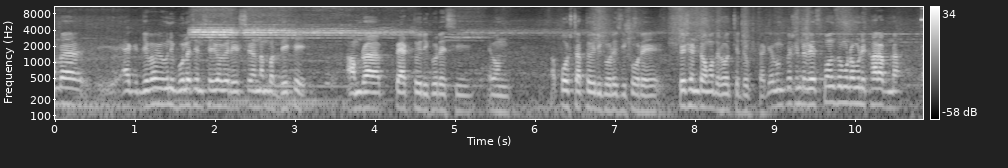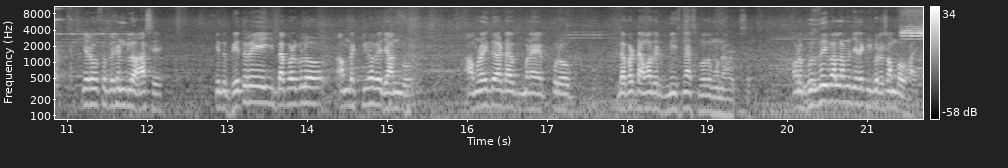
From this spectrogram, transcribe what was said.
আমরা এক, যেভাবে উনি বলেছেন, সেইভাবে রেজিস্ট্রেশন নাম্বার দেখে আমরা প্যাড তৈরি করেছি এবং পোস্টার তৈরি করেছি করে পেশেন্টও আমাদের হচ্ছে টুকটাক এবং পেশেন্টের রেসপন্সও মোটামুটি খারাপ না, যে সমস্ত পেশেন্টগুলো আসে। কিন্তু ভেতরে এই ব্যাপারগুলো আমরা কীভাবে জানব? আমরাই তো একটা মানে পুরো ব্যাপারটা আমাদের মিসম্যাচ মতো মনে হচ্ছে। আমরা বুঝতেই পারলাম না যে এটা কী করে সম্ভব হয়।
